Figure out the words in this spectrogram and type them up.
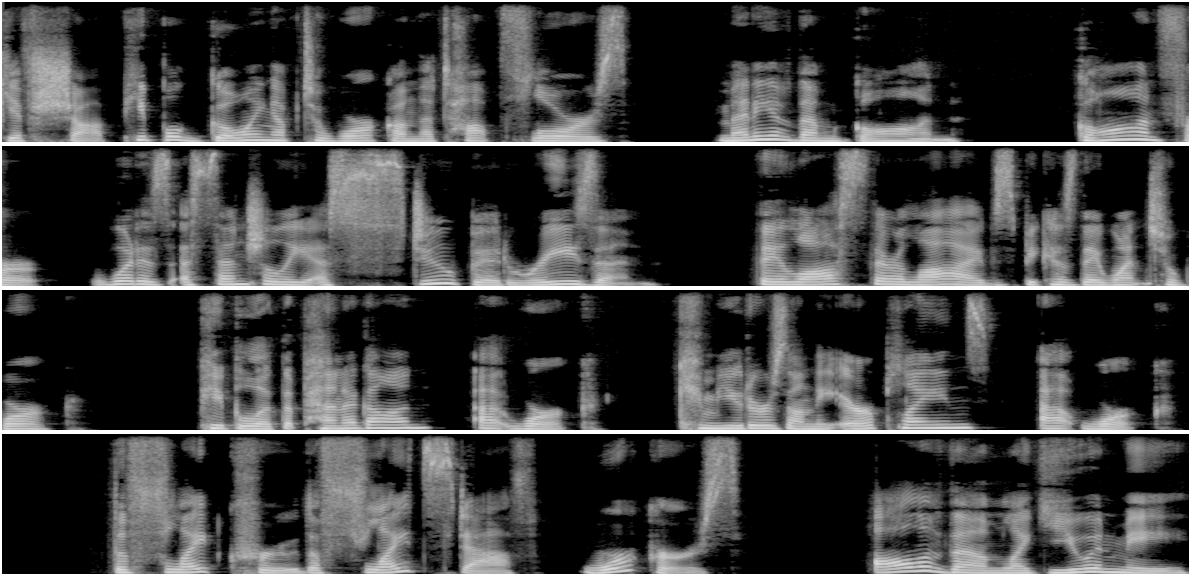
gift shop, people going up to work on the top floors, many of them gone, gone for what is essentially a stupid reason. They lost their lives because they went to work. People at the Pentagon at work. Commuters on the airplanes at work. The flight crew, the flight staff, workers. All of them, like you and me,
